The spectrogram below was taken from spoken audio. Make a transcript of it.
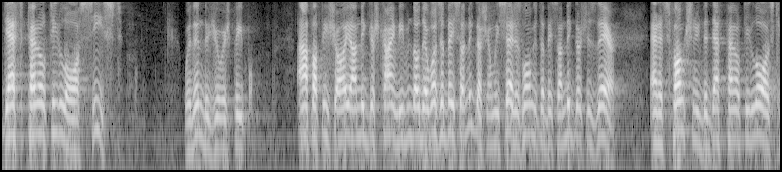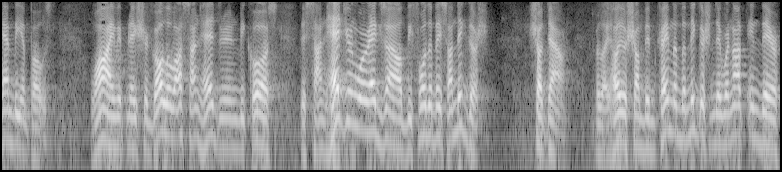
death penalty law ceased within the Jewish people. Even though there was a Beis Hamikdash, and we said as long as the Beis Hamikdash is there and it's functioning, the death penalty laws can be imposed. Why? Because the Sanhedrin were exiled before the Beis Hamikdash shut down and they were not in their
